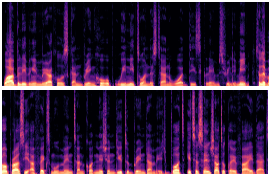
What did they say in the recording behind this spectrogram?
While believing in miracles can bring hope, we need to understand what these claims really mean. Cerebral palsy affects movement and coordination due to brain damage, but it's essential to clarify that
